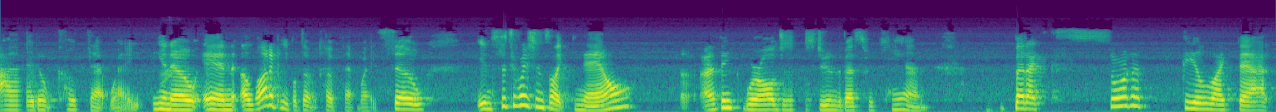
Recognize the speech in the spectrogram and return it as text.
I don't cope that way, you know, and a lot of people don't cope that way. So, in situations like now, I think we're all just doing the best we can. But I sort of feel like that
